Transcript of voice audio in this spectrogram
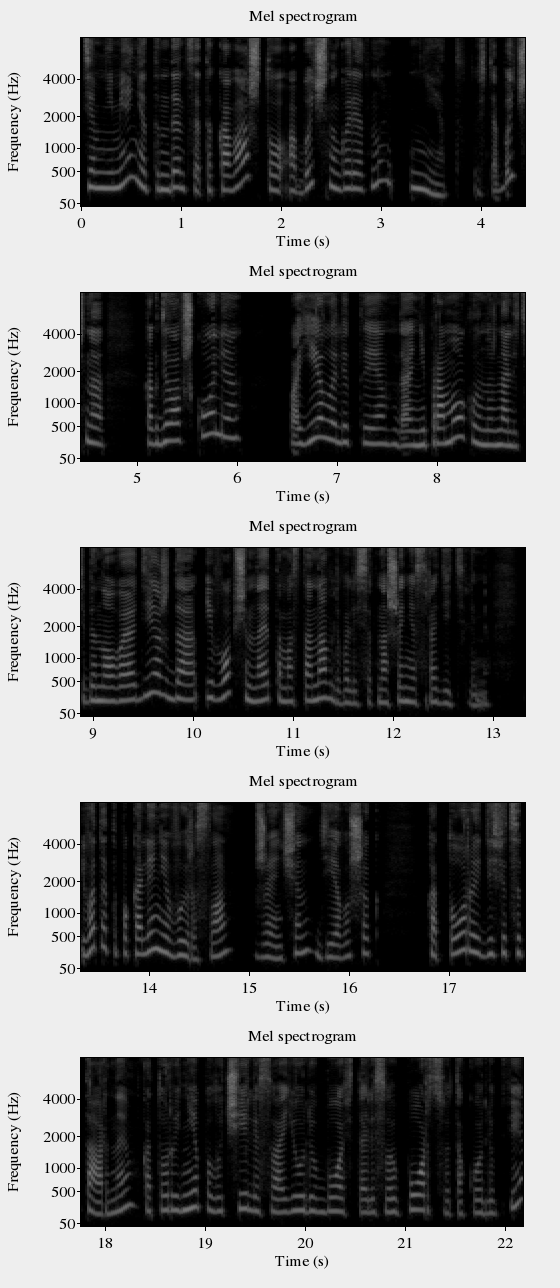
тем не менее тенденция такова, что обычно говорят, ну нет. То есть обычно, как дела в школе, поела ли ты, да, не промокла, нужна ли тебе новая одежда. И, в общем, на этом останавливались отношения с родителями. И вот это поколение выросло, женщин, девушек, которые дефицитарны, которые не получили свою любовь да, или свою порцию такой любви.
